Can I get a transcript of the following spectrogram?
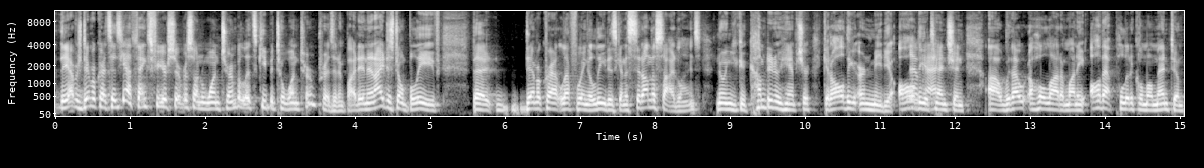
the average Democrat says, yeah, thanks for your service on one term, but let's keep it to one term, President Biden. And I just don't believe the Democrat left wing elite is going to sit on the sidelines knowing you could come to New Hampshire, get all the earned media, all okay. the attention uh, without a whole lot of money, all that political momentum.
